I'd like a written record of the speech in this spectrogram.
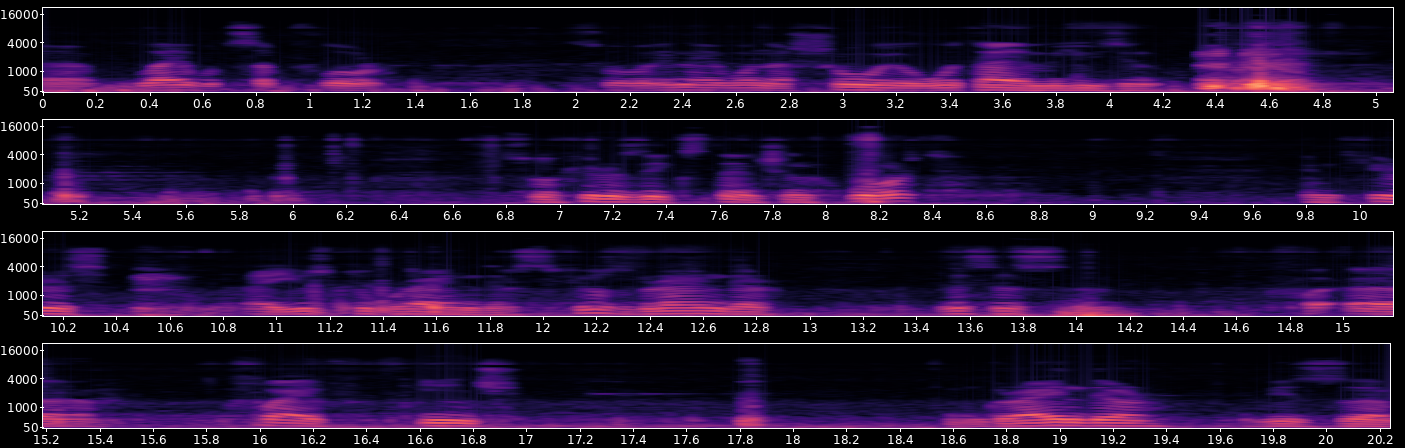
uh, plywood subfloor. So, and I want to show you what I am using. so here is the extension cord, and here is I use two grinders. First grinder, this is uh, five inch grinder with uh,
